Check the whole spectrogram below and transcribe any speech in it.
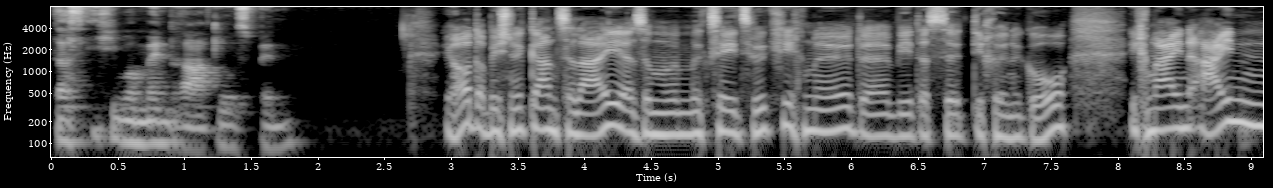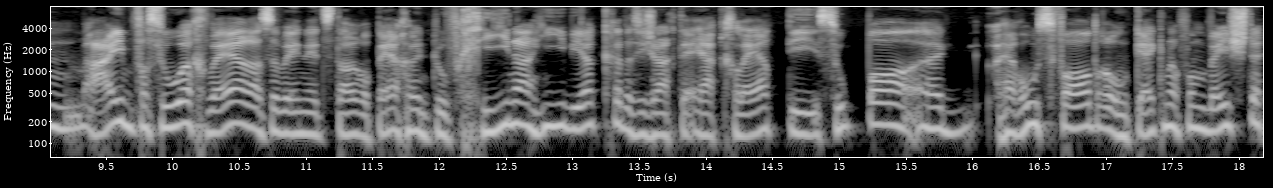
dass ich im Moment ratlos bin. Ja, da bist du nicht ganz allein. Also man, man sieht es wirklich nicht, äh, wie das sollte können gehen. Ich meine, ein, ein Versuch wäre, also wenn jetzt die Europäer auf China hinwirken, das ist eigentlich der erklärte super äh, Herausforderer und Gegner vom Westen.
